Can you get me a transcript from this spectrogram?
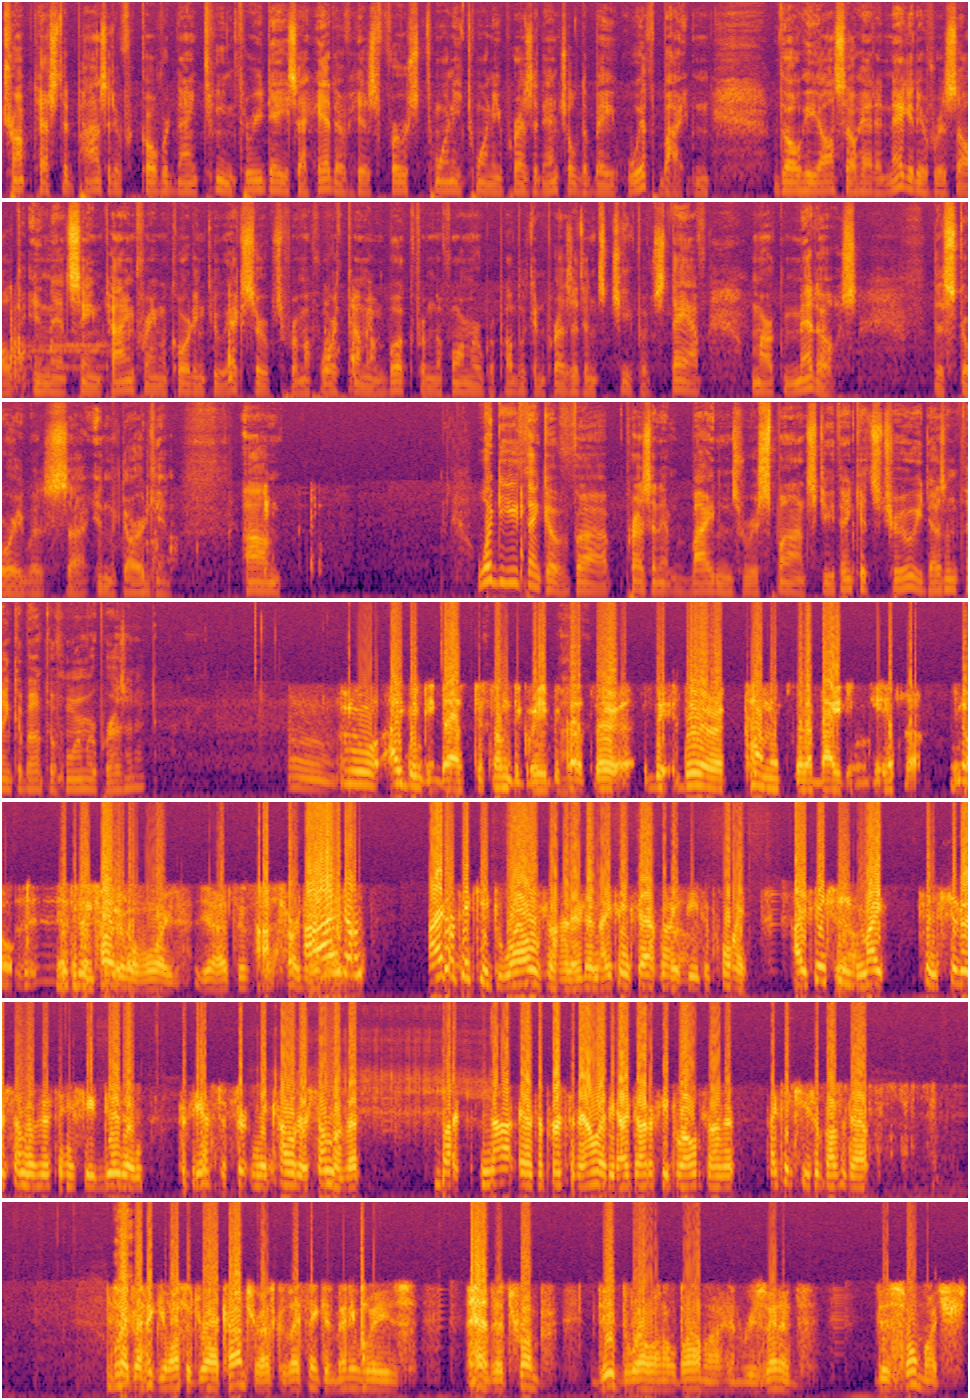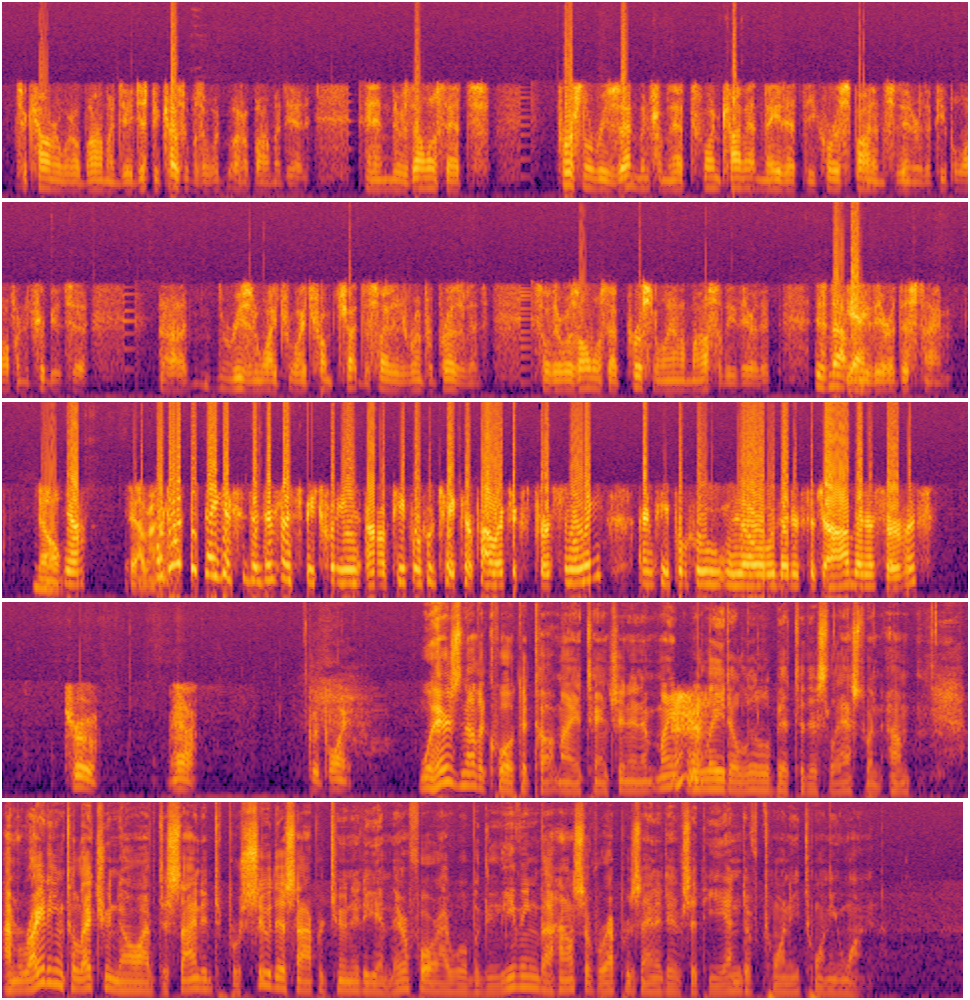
Trump tested positive for COVID 19 three days ahead of his first 2020 presidential debate with Biden though he also had a negative result in that same time frame according to excerpts from a forthcoming book from the former Republican president's chief of staff Mark Meadows this story was uh, in the Guardian um, what do you think of uh, President Biden's response? Do you think it's true he doesn't think about the former president? No, I think he does to some degree because there there there are comments that are biting. He has to, you know, he It's, to it's hard to avoid. Yeah, it's, it's, it's hard to I avoid. don't. I don't think he dwells on it, and I think that might be the point. I think he Yeah. might consider some of the things he did, and because he has to certainly counter some of it, but not as a personality. I doubt if he dwells on it. I think he's above that. In fact, I think he wants to draw a contrast because I think in many ways that Trump did dwell on Obama and resented, did so much to counter what Obama did just because it was what, Obama did. and there was almost that personal resentment from that one comment made at the correspondence dinner that people often attribute to uh, the reason why why Trump ch- decided to run for president. So there was almost that personal animosity there that is not Yeah. really there at this time. No. Yeah. Yeah, right. Well, don't you think it's the difference between uh, people who take their politics personally and people who know that it's a job and a service? True. Yeah. Good point. Well, here's another quote that caught my attention, and it might relate a little bit to this last one. Um, I'm writing to let you know I've decided to pursue this opportunity, and therefore I will be leaving the House of Representatives at the end of 2021.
